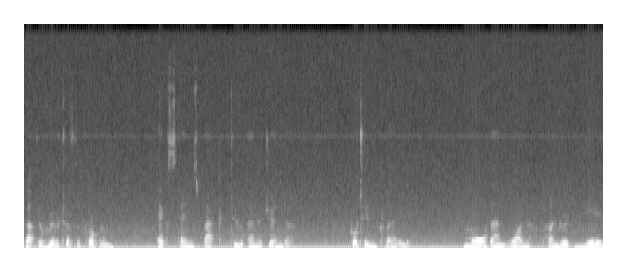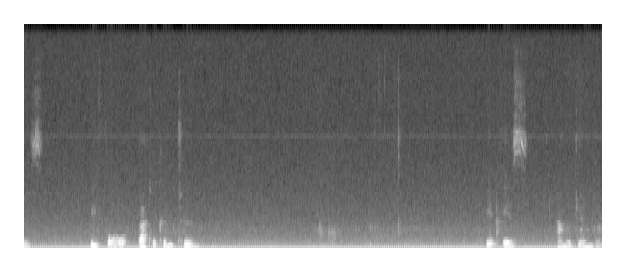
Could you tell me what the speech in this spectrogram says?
that the root of the problem extends back to an agenda put in play more than 100 years before Vatican II. It is an agenda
